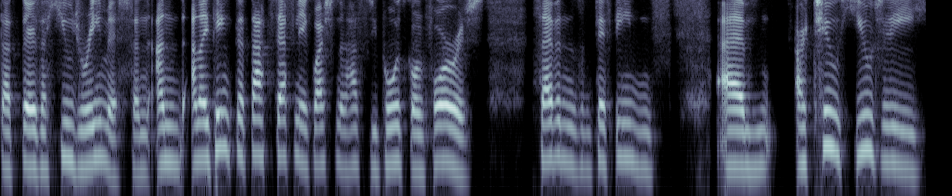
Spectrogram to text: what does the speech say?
that there's a huge remit, and and and I think that that's definitely a question that has to be posed going forward. Sevens and fifteens um, are two hugely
